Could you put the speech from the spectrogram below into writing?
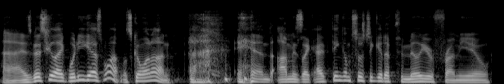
Uh, and basically like, "What do you guys want? What's going on?" Uh, and Ame's like, "I think I'm supposed to get a familiar from you."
